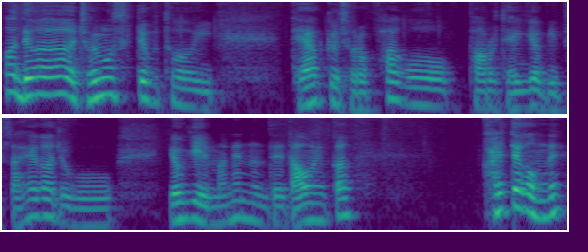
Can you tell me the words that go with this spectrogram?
아 내가 젊었을 때부터 이 대학교 졸업하고 바로 대기업 입사해가지고 여기 일만 했는데 나오니까 갈 데가 없네.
